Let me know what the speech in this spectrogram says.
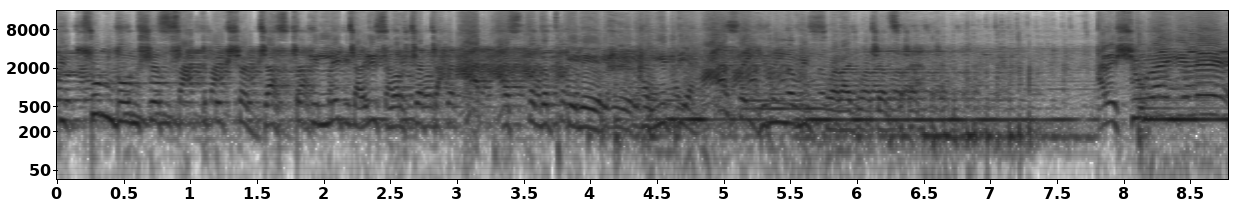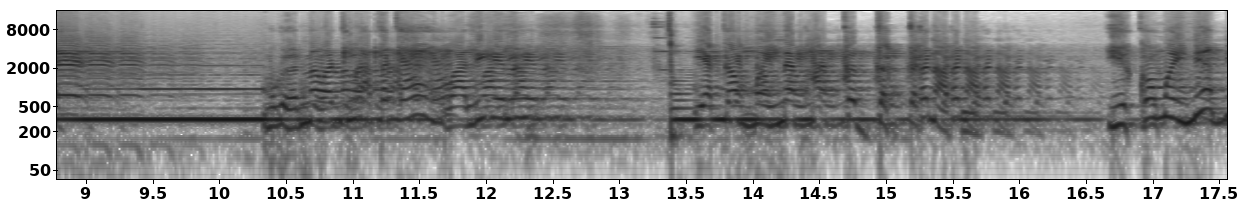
टिचून दोनशे साठपेक्षा जास्त किल्ले चाळीस वर्षाच्या आत हस्तगत केले. हा इतिहास हिंदवी स्वराज्याचा अरे शिवराय गेले. मुघलांना वाटलं आता काय? वाली गेला. एका महिन्यात हक्क दक्कन एका महिन्यात?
